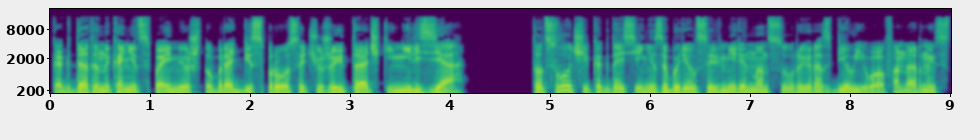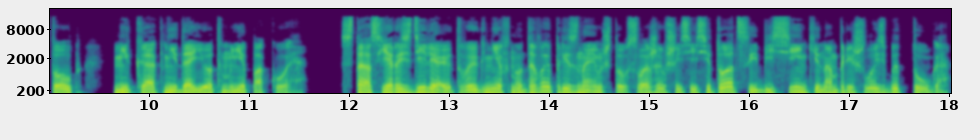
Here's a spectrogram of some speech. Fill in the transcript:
«Когда ты, наконец, поймешь, что брать без спроса чужие тачки нельзя?» Тот случай, когда Сеня забурился в Мерин Мансура и разбил его о фонарный столб, никак не дает мне покоя. «Стас, я разделяю твой гнев, но давай признаем, что в сложившейся ситуации без Сеньки нам пришлось бы туго»,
